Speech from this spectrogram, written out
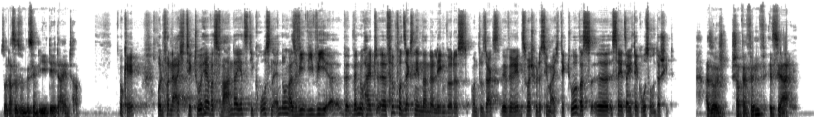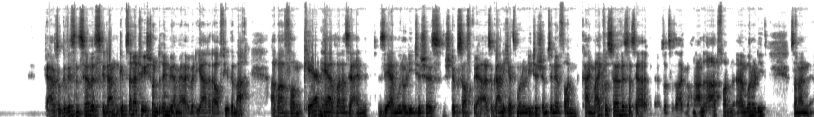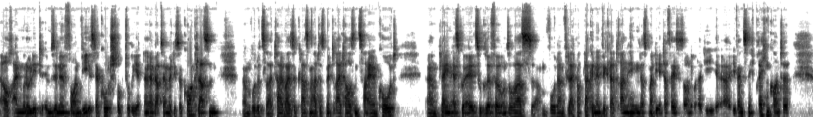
So, das ist so ein bisschen die Idee dahinter. Okay. Und von der Architektur her, was waren da jetzt die großen Änderungen? Also wie, wie, wie, äh, wenn du halt äh, fünf und sechs nebeneinander legen würdest und du sagst, wir, wir reden zum Beispiel über das Thema Architektur, was äh, ist da jetzt eigentlich der große Unterschied? Also Shopware 5 ist ja ja, so gewissen Service-Gedanken gibt's da natürlich schon drin. Wir haben ja über die Jahre da auch viel gemacht. Aber vom Kern her war das ja ein sehr monolithisches Stück Software. Also gar nicht jetzt monolithisch im Sinne von kein Microservice, das ist ja sozusagen noch eine andere Art von äh, Monolith, sondern auch ein Monolith im Sinne von, wie ist der Code strukturiert. Ne? Da gab es ja immer diese Core-Klassen, ähm, wo du teilweise Klassen hattest mit 3000 Zeilen Code ähm, Plain SQL-Zugriffe und sowas, ähm, wo dann vielleicht noch Plugin-Entwickler dranhingen, dass man die Interfaces auch nicht, oder die äh, Events nicht brechen konnte.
